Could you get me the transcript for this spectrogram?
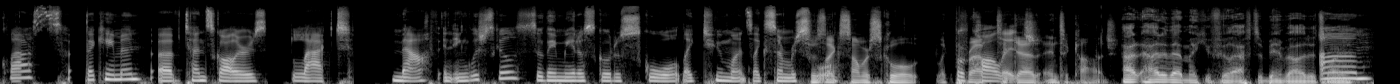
class that came in of 10 scholars lacked math and English skills. So they made us go to school like two months, like summer school. So school. it's like summer school, like For prep college. to get into college. How how did that make you feel after being valedictorian? Um,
